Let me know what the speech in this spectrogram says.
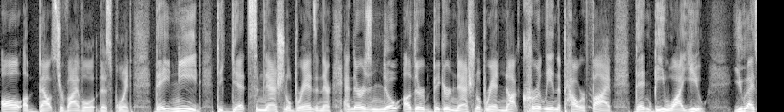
all about survival at this point. They need to get some national brands in there, and there is no other bigger national brand not currently in the Power 5 than BYU. You guys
